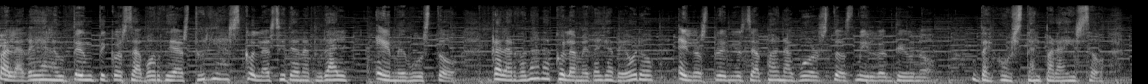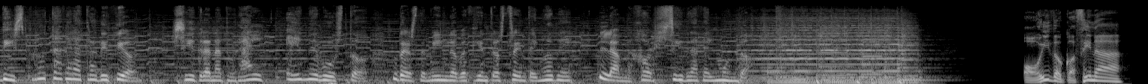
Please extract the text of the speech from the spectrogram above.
Paladea el auténtico sabor de Asturias con la sidra natural M. Busto, galardonada con la medalla de oro en los premios Japan Awards 2021. Degusta el paraíso, disfruta de la tradición. Sidra natural M. Busto, desde 1939, la mejor sidra del mundo. Oído Cocina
